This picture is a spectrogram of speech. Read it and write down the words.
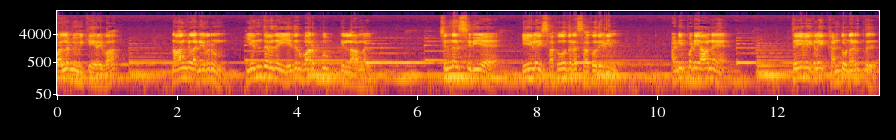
வல்லமை மிக்க இறைவா நாங்கள் அனைவரும் எந்தவித எதிர்பார்ப்பும் இல்லாமல் சின்ன சிறிய ஏழை சகோதர சகோதரிகளின் அடிப்படையான தேவைகளை கண்டுணர்ந்து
